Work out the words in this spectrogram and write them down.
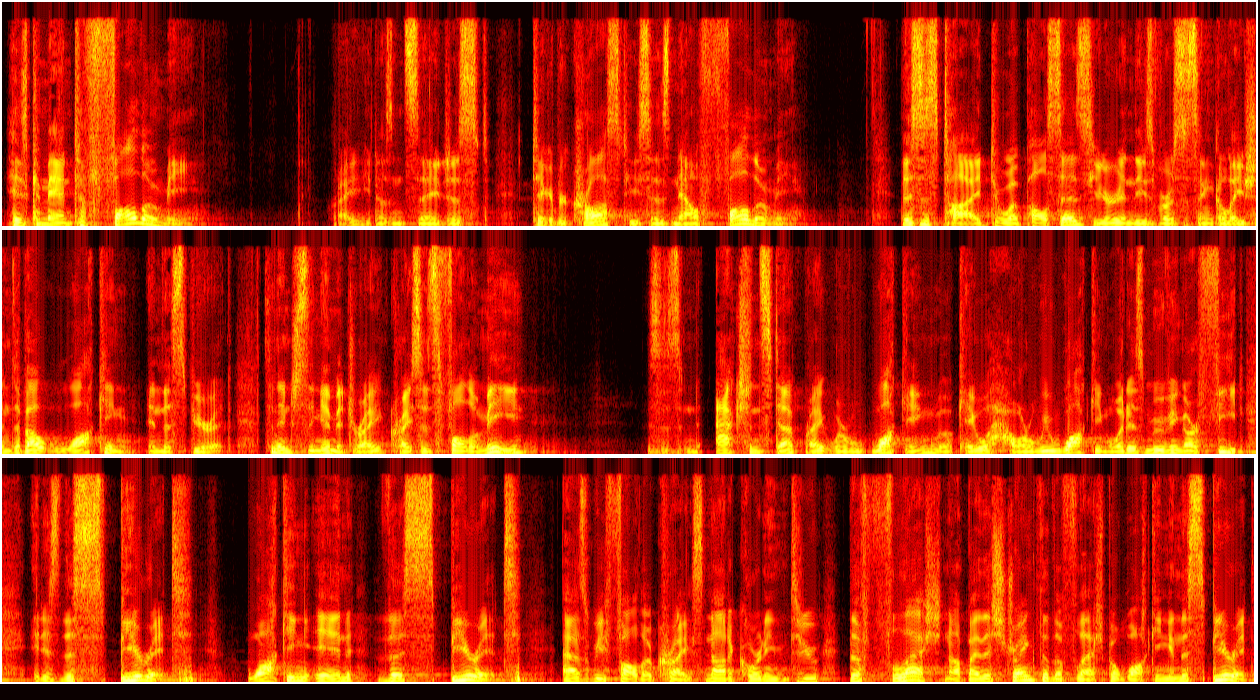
his command to follow me. Right? He doesn't say just take up your cross, he says, now follow me. This is tied to what Paul says here in these verses in Galatians about walking in the Spirit. It's an interesting image, right? Christ says, Follow me. This is an action step, right? We're walking. Okay, well, how are we walking? What is moving our feet? It is the Spirit walking in the Spirit as we follow Christ, not according to the flesh, not by the strength of the flesh, but walking in the Spirit.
